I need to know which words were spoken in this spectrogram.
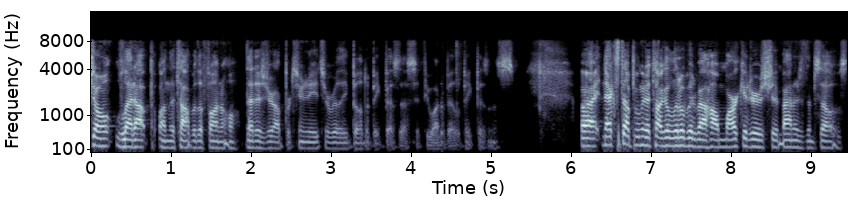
don't let up on the top of the funnel. That is your opportunity to really build a big business if you want to build a big business. All right, next up, I'm going to talk a little bit about how marketers should manage themselves.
